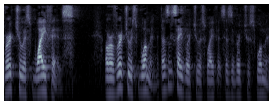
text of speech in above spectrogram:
virtuous wife is, or a virtuous woman. It doesn't say virtuous wife; it says a virtuous woman.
